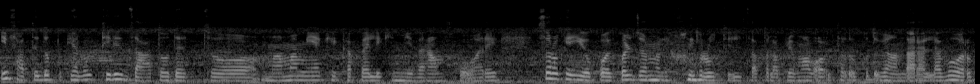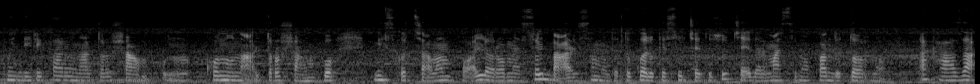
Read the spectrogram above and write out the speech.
infatti dopo che l'ho utilizzato ho detto mamma mia che capelli che mi verranno fuori solo che io poi quel giorno quando l'ho utilizzato la prima volta dopo dovevo andare al lavoro quindi rifare un altro shampoo con un altro shampoo mi scocciava un po' allora ho messo il balsamo ho detto quello che succede succede al massimo quando torno a casa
